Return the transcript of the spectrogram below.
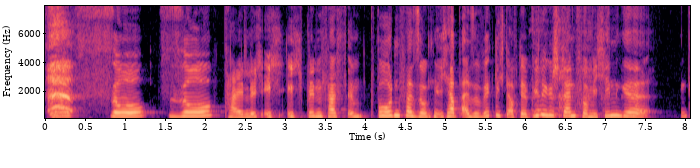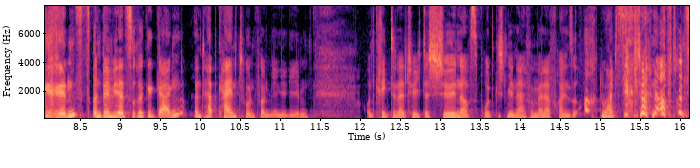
so, so peinlich. Ich, ich bin fast im Boden versunken. Ich habe also wirklich da auf der Bühne gestanden, vor mich hingegrinst und bin wieder zurückgegangen und habe keinen Ton von mir gegeben. Und kriegte natürlich das Schöne aufs Brot geschmiert von meiner Freundin. So, ach, du hattest ja schon einen Auftritt,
